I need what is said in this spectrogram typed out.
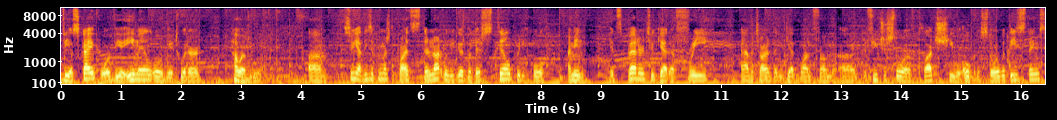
via Skype or via email or via Twitter, however you want. Um, so yeah, these are pretty much the prizes. They're not really good, but they're still pretty cool. I mean, it's better to get a free avatar than get one from uh, the future store of Clutch. He will open a store with these things,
